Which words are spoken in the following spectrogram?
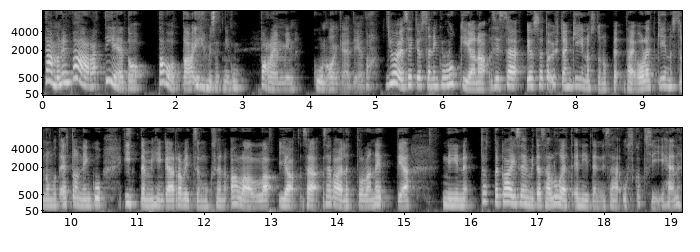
tämmöinen väärä tieto tavoittaa ihmiset niin kuin paremmin kuin oikea tieto. Joo, ja sitten jos sä niinku lukijana, siis sä, jos sä et ole yhtään kiinnostunut, tai olet kiinnostunut, mutta et ole niinku itse mihinkään ravitsemuksen alalla, ja sä selailet tuolla nettiä, niin totta kai se, mitä sä luet eniten, niin sä uskot siihen,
